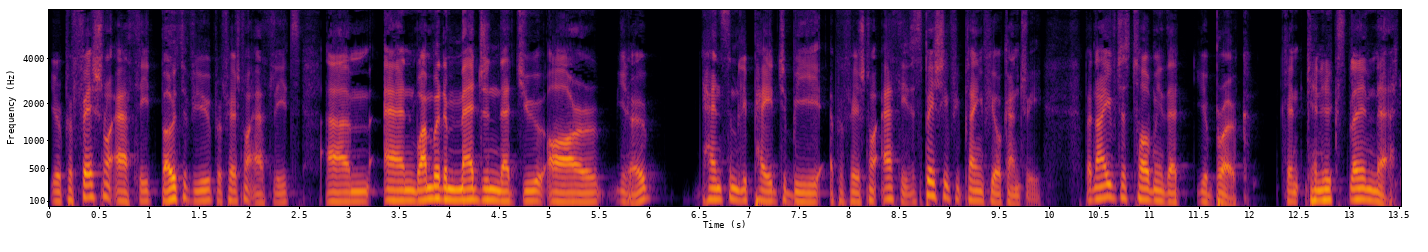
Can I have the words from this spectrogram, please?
You're a professional athlete, both of you professional athletes, um, and one would imagine that you are, you know, handsomely paid to be a professional athlete, especially if you're playing for your country. But now you've just told me that you're broke. Can can you explain that?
